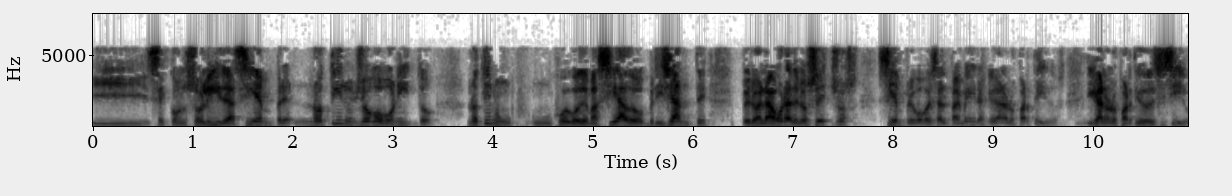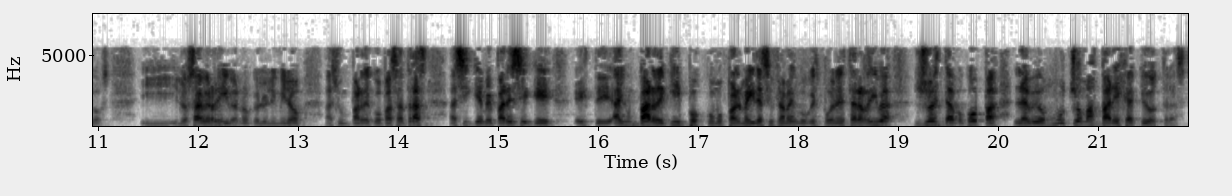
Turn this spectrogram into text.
y se consolida siempre. No tiene un juego bonito, no tiene un, un juego demasiado brillante, pero a la hora de los hechos siempre vos ves al Palmeiras que gana los partidos y gana los partidos decisivos. Y, y lo sabe River, ¿no? que lo eliminó hace un par de copas atrás. Así que me parece que este, hay un par de equipos como Palmeiras y Flamengo que pueden estar arriba. Yo esta copa la veo mucho más pareja que otras,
